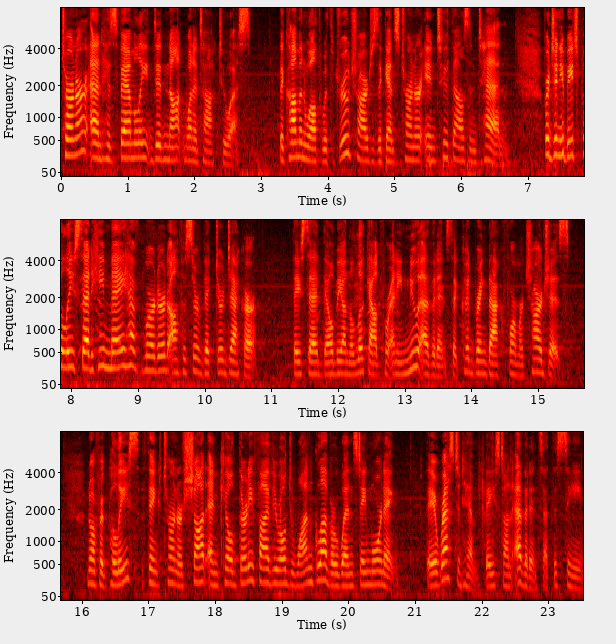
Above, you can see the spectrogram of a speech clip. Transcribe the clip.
Turner and his family did not want to talk to us. The Commonwealth withdrew charges against Turner in 2010. Virginia Beach police said he may have murdered Officer Victor Decker. They said they'll be on the lookout for any new evidence that could bring back former charges. Norfolk police think Turner shot and killed 35-year-old Juan Glover Wednesday morning. They arrested him based on evidence at the scene.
